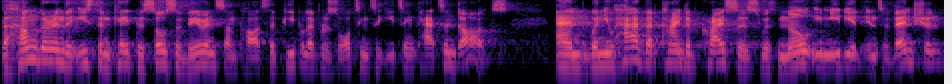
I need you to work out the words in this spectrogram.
The hunger in the Eastern Cape is so severe in some parts that people are resorting to eating cats and dogs. And when you have that kind of crisis with no immediate intervention,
